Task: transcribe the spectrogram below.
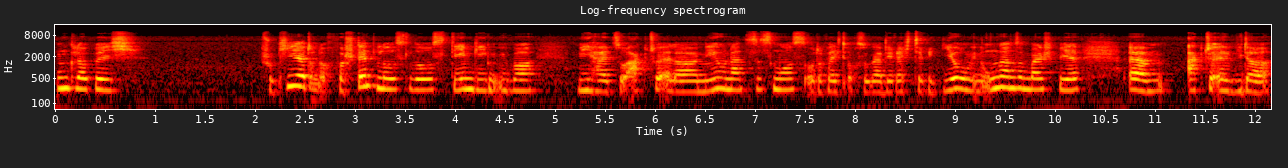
unglaublich schockiert und auch verständnislos dem gegenüber, wie halt so aktueller Neonazismus oder vielleicht auch sogar die rechte Regierung in Ungarn zum Beispiel ähm, aktuell wieder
